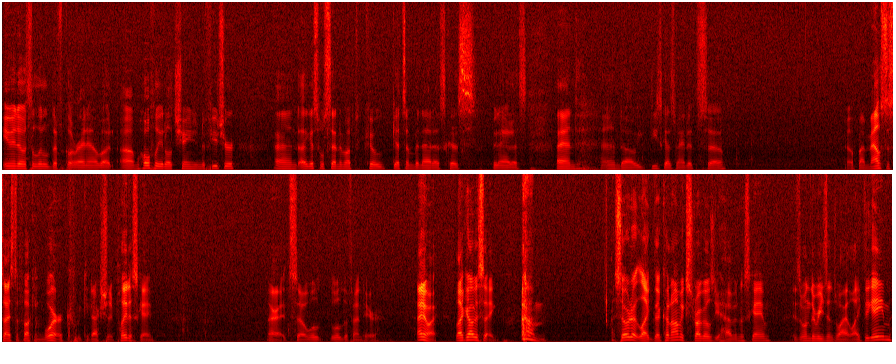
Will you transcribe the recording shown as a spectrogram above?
even though it's a little difficult right now, but um, hopefully it'll change in the future. And I guess we'll send him up to go get some bananas, cause bananas, and and uh, we, these guys made it. So know, if my mouse decides to fucking work, we could actually play this game. All right, so we'll we'll defend here. Anyway, like I was saying, sort of like the economic struggles you have in this game is one of the reasons why I like the game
